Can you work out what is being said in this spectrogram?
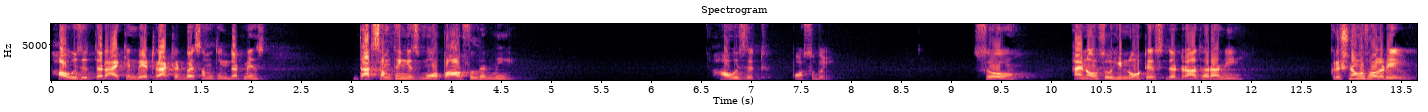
How is it that I can be attracted by something? That means that something is more powerful than me. How is it possible? So, and also he noticed that Radharani, Krishna was already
